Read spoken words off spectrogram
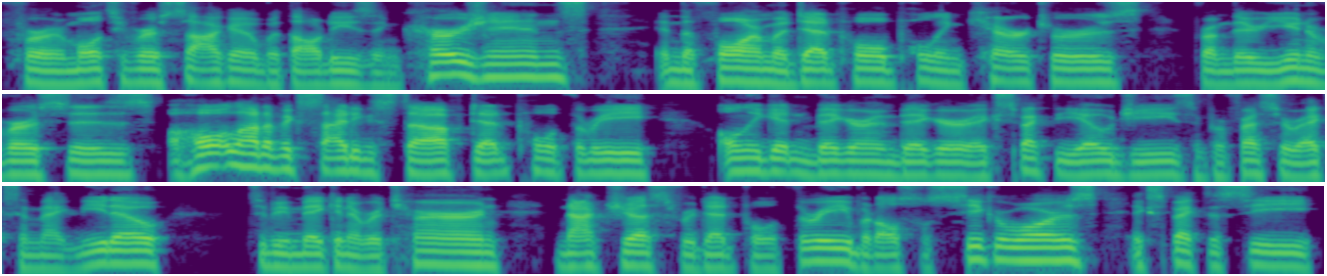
for a multiverse saga with all these incursions in the form of Deadpool pulling characters from their universes. A whole lot of exciting stuff. Deadpool 3 only getting bigger and bigger. Expect the OGs and Professor X and Magneto to be making a return, not just for Deadpool 3, but also Secret Wars. Expect to see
